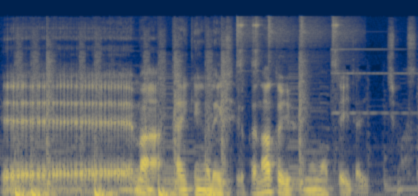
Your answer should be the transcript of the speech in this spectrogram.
えーまあ、体験ができているかなというふうに思っていたりします。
